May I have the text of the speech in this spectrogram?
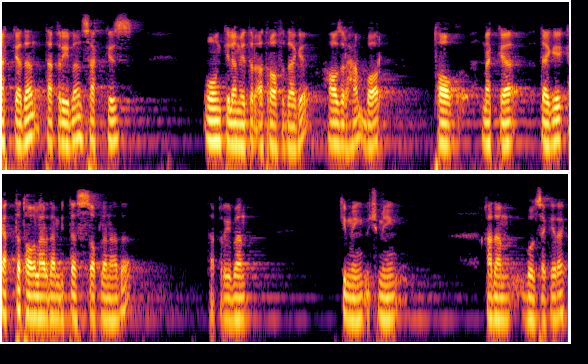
makkadan taqriban sakkiz o'n kilometr atrofidagi hozir ham bor tog' makkadagi katta tog'lardan bittasi hisoblanadi. Taqriban ikki ming uch ming qadam bo'lsa kerak.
